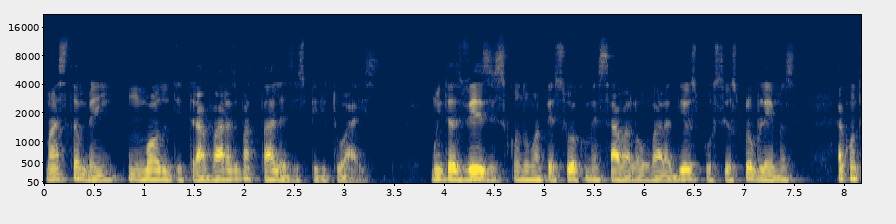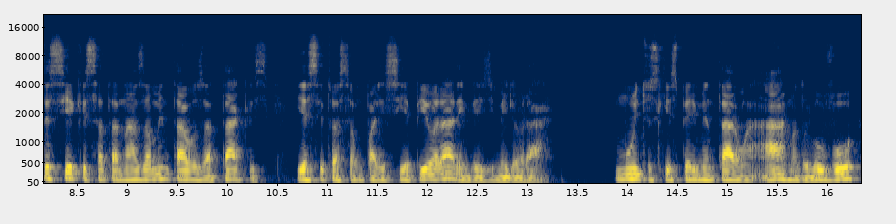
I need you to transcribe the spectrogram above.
mas também um modo de travar as batalhas espirituais. Muitas vezes, quando uma pessoa começava a louvar a Deus por seus problemas, acontecia que Satanás aumentava os ataques e a situação parecia piorar em vez de melhorar. Muitos que experimentaram a arma do louvor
